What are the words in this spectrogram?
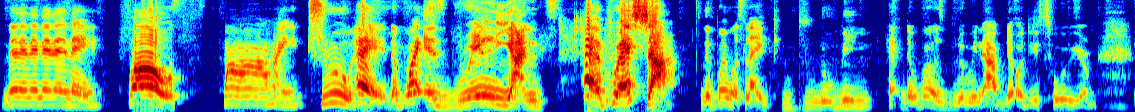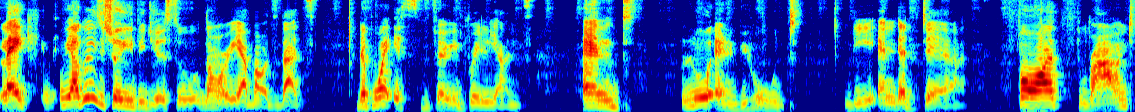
no, no, no, no, no, false. True. Hey, the boy is brilliant. Hey, pressure. The boy was like blowing. The boy was blowing up the auditorium. Like we are going to show you videos, so don't worry about that. The boy is very brilliant, and lo and behold, they ended their fourth round.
